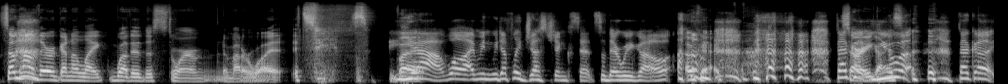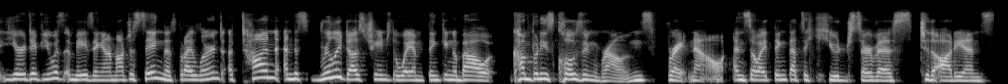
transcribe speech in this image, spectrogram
somehow they're gonna like weather the storm no matter what it seems But- yeah. Well, I mean, we definitely just jinxed it. So there we go. Okay. Becca, Sorry, you. Becca, your debut was amazing. And I'm not just saying this, but I learned a ton. And this really does change the way I'm thinking about companies closing rounds right now. And so I think that's a huge service to the audience.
